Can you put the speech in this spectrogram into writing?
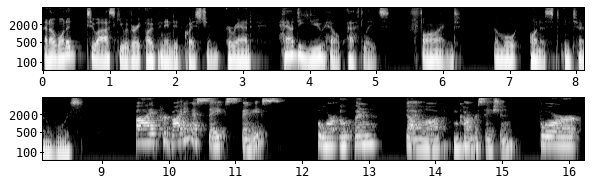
And I wanted to ask you a very open ended question around how do you help athletes find a more honest internal voice? By providing a safe space for open dialogue and conversation, for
